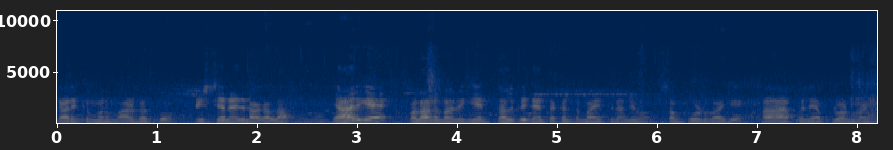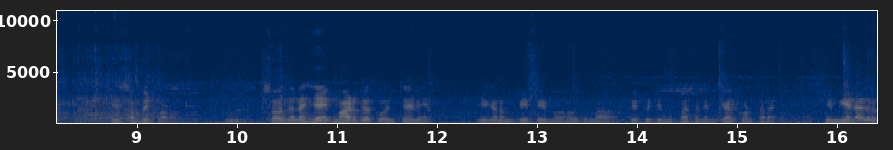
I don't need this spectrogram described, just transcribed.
ಕಾರ್ಯಕ್ರಮವನ್ನು ಮಾಡಬೇಕು. ಇಷ್ಟು ಜನ ಆಗಲ್ಲ. ಯಾರಿಗೆ ಫಲಾನುಭವಿಗೆ ಏನು ತಲುಪಿದೆ ಅಂತಕ್ಕಂಥ ಮಾಹಿತಿನ ನೀವು ಸಂಪೂರ್ಣವಾಗಿ ಆ ಆ್ಯಪಲ್ಲಿ ಅಪ್ಲೋಡ್ ಮಾಡಿ ನೀವು ಸಬ್ಮಿಟ್ ಮಾಡೋದು ಸೊ ಅದನ್ನು ಹೇಗೆ ಮಾಡಬೇಕು ಅಂತೇಳಿ ಈಗ ನಮ್ಮ ಬಿ ಪಿ ಎಂ ಅವರು ಅದನ್ನು ಪಿ ಪಿ ಟಿ ಮುಖಾಂತರ ನಿಮ್ಗೆ ಹೇಳ್ಕೊಡ್ತಾರೆ. ನಿಮ್ಗೇನಾದರೂ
